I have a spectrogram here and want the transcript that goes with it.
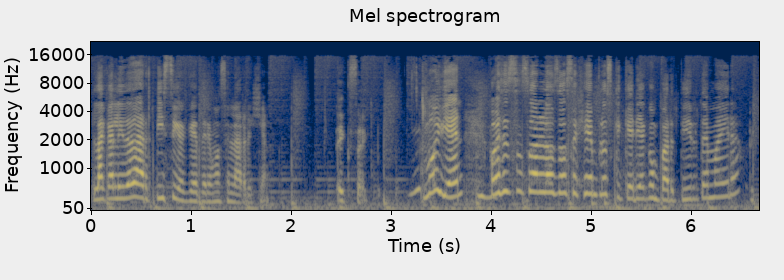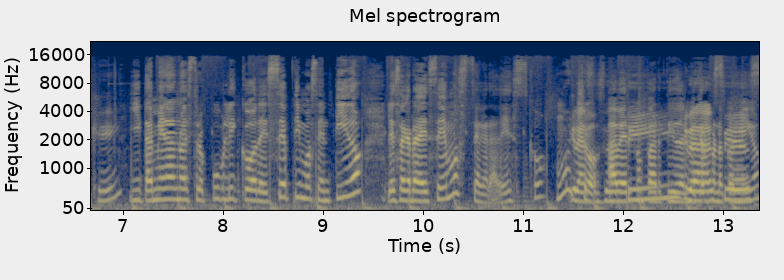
la calidad artística que tenemos en la región. Exacto. Muy bien, pues esos son los dos ejemplos que quería compartirte, Mayra. Ok. Y también a nuestro público de séptimo sentido, les agradecemos, te agradezco mucho Gracias haber ti, compartido el micrófono conmigo.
